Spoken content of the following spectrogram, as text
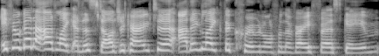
if you're gonna add like a nostalgia character, adding like the criminal from the very first game,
